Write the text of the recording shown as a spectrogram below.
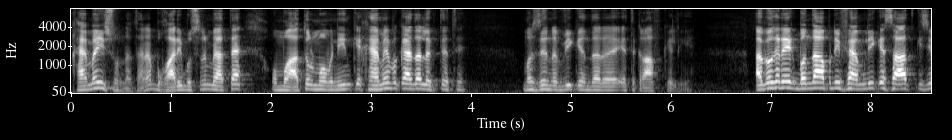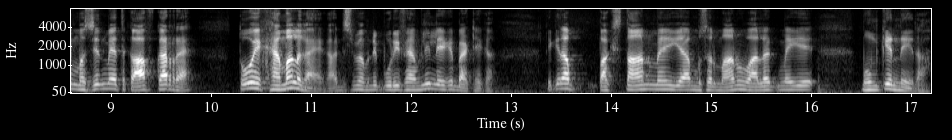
خیمہ ہی سنت ہے نا۔ بخاری مسلم میں آتا ہے وہ المومنین کے خیمے باقاعدہ لگتے تھے مسجد نبی کے اندر اعتکاف کے لیے۔ اب اگر ایک بندہ اپنی فیملی کے ساتھ کسی مسجد میں اعتکاف کر رہا ہے، تو وہ ایک خیمہ لگائے گا، جس میں اپنی پوری فیملی لے کے بیٹھے گا۔ لیکن اب پاکستان میں یا مسلمان ممالک میں یہ ممکن نہیں رہا۔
